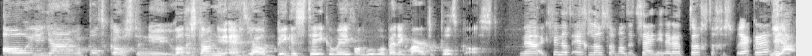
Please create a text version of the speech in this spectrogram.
al je jaren podcasten nu. Wat is dan nu echt jouw biggest takeaway van hoeveel ben ik waard de podcast? Nou, ik vind dat echt lastig, want het zijn inderdaad 80 gesprekken. En, Ja.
